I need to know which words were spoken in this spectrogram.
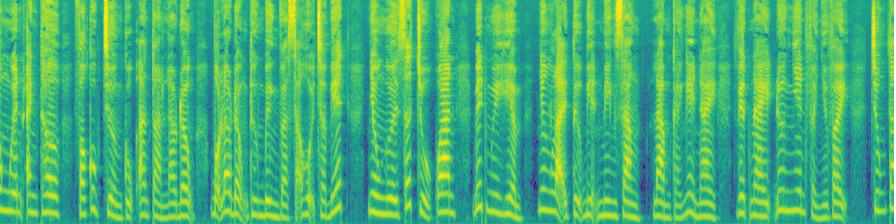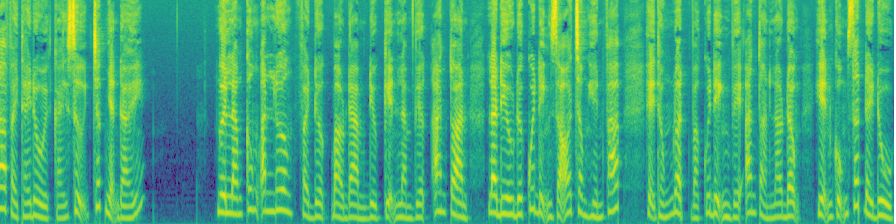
Ông Nguyễn Anh Thơ, Phó Cục trưởng Cục An toàn Lao động, Bộ Lao động Thương binh và Xã hội cho biết, nhiều người rất chủ quan, biết nguy hiểm nhưng lại tự biện minh rằng làm cái nghề này, việc này đương nhiên phải như vậy, chúng ta phải thay đổi cái sự chấp nhận đấy người làm công ăn lương phải được bảo đảm điều kiện làm việc an toàn là điều được quy định rõ trong hiến pháp. Hệ thống luật và quy định về an toàn lao động hiện cũng rất đầy đủ,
